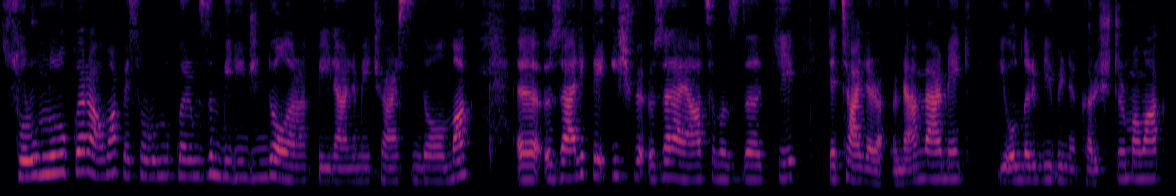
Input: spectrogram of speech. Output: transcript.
Sorumluluklar almak ve sorumluluklarımızın bilincinde olarak bir ilerleme içerisinde olmak e, özellikle iş ve özel hayatımızdaki detaylara önem vermek bir onları birbirine karıştırmamak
